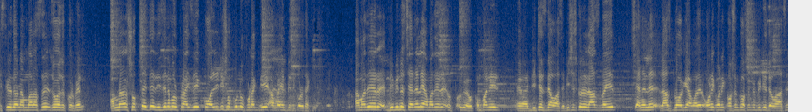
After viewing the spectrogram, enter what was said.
স্ক্রিনে দেওয়া নাম্বার আছে, যোগাযোগ করবেন। আমরা সবচাইতে রিজনেবল প্রাইসে কোয়ালিটি সম্পূর্ণ প্রোডাক্ট দিয়ে আমরা এলপিজি করে থাকি। আমাদের বিভিন্ন চ্যানেলে আমাদের কোম্পানির ডিটেলস দেওয়া আছে। বিশেষ করে রাজ ভাইয়ের চ্যানেলে রাজ ব্লগে আমাদের অনেক অনেক, অসংখ্য অসংখ্য ভিডিও দেওয়া আছে।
